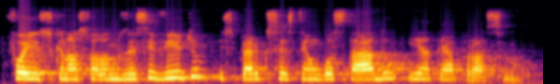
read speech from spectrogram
Foi isso que nós falamos nesse vídeo. Espero que vocês tenham gostado e até a próxima.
